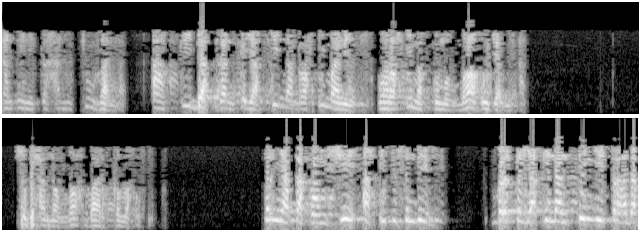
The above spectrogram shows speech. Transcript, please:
Kan ini kehancuran akidah dan keyakinan rahimani wa rahimakumullahu jami'an. Subhanallah barakallahu. Ternyata kaum Syiah itu sendiri berkeyakinan tinggi terhadap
